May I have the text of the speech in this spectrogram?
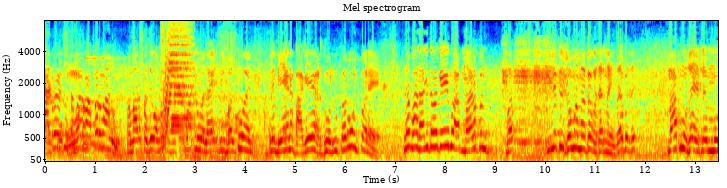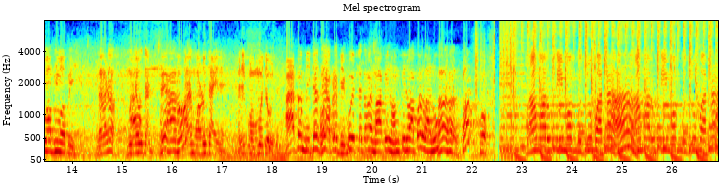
તાર. વાપરવાનું. તમારે પછી અમારે હોય લાઇટ બિલ બળતું હોય એટલે બે એના ભાગે અડધું અડધું કરવું જ પડે. એટલે વાત હાજી તમે કહી મારા પણ ઇલેક્ટ્રિક શોમાં માપે વધારે નહીં. બરાબર છે? માપનું છે એટલે હું માપનું વાપરીશ. લડો હું જઉં તાન. હે. હા હો. મારે મોડું થાય છે. હજી ગોમમાં જવું છે. હા તો મીટર છે આપણે ભેગું એટલે તમે માપીને હમ્પીને વાપરવાનું. હા. હા. હો? આ મારું ટીમ ઓફ ગુજ્જુ પાટણ અમારું મારું ટીમ ઓફ ગુજ્જુ પાટણ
